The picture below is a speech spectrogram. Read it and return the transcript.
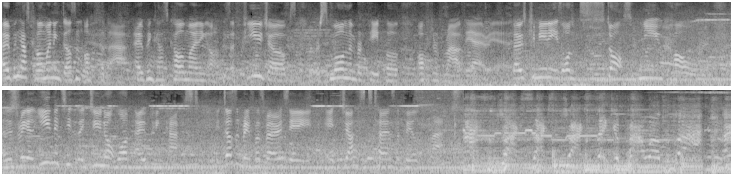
Open cast coal mining doesn't offer that. Open cast coal mining offers a few jobs for a small number of people, often from out of the area. Those communities want to stop new coal, and there's real unity that they do not want open cast. It doesn't bring prosperity, it just turns the fields flat. Extract, extract, take your power back.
